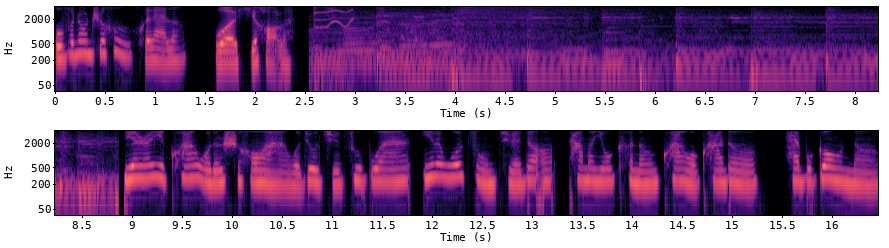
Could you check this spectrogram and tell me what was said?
五分钟之后回来了，我洗好了。别人一夸我的时候啊，我就局促不安，因为我总觉得他们有可能夸我夸的还不够呢。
